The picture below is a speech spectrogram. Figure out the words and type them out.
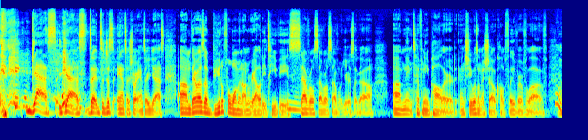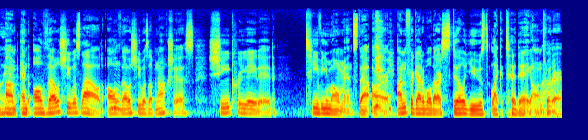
yes, yes. to, to just answer, short answer, yes. Um, there was a beautiful woman on reality TV several, several, several years ago um, named Tiffany Pollard, and she was on a show called Flavor of Love. um, and although she was loud, although she was obnoxious, she created TV moments that are unforgettable that are still used like today on Twitter.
